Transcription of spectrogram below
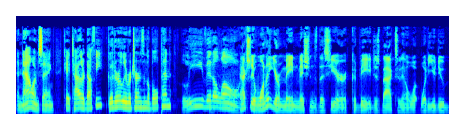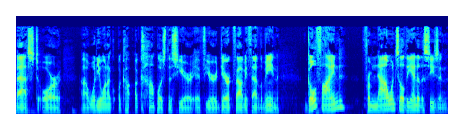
And now I'm saying, okay, Tyler Duffey, good early returns in the bullpen, leave it alone. Actually, one of your main missions this year could be just back to you know what what do you do best, or uh, what do you want to ac- accomplish this year? If you're Derek Falvey, Thad Levine, go find from now until the end of the season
